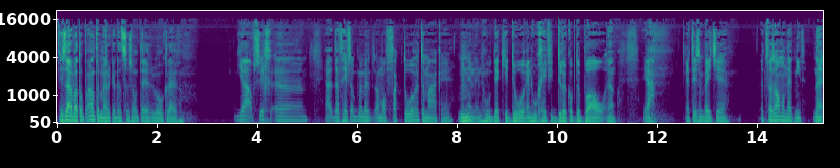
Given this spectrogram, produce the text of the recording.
Is daar wat op aan te merken dat ze zo'n tegengoal krijgen? ja, op zich. ja, dat heeft ook met, met allemaal factoren te maken. Hè? Mhm. En, en, en hoe dek je door en hoe geef je druk op de bal. En, ja, het is een beetje. Het was allemaal net niet. Nee.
